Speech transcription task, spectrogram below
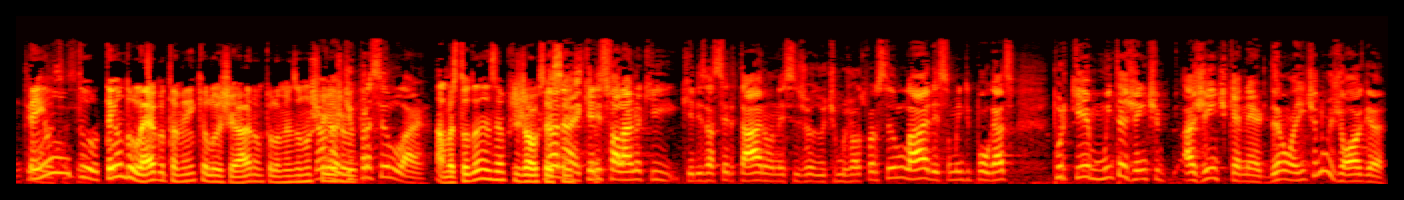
Não tem, Tem um assim. do, tem um do Lego também que elogiaram, pelo menos eu não Não, cheguei não, a eu jogar. digo pra celular. Ah, mas tô dando exemplo de jogos Não, recentes. não, é que eles falaram que, que eles acertaram nesses jo- últimos jogos para celular, eles são muito empolgados, porque muita gente, a gente que é nerdão, a gente não joga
